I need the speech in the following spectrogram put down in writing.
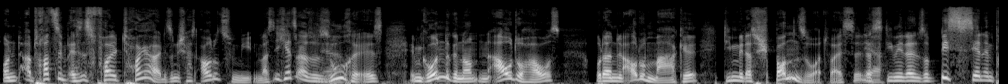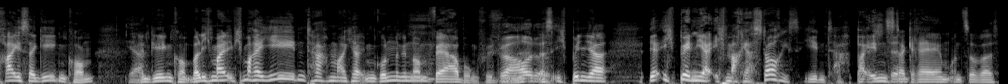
Und aber trotzdem, es ist voll teuer, so ein scheiß Auto zu mieten. Was ich jetzt also suche, ist im Grunde genommen ein Autohaus oder eine Automarke, die mir das sponsort, weißt du, dass Ja. die mir dann so ein bisschen im Preis dagegen kommen, Ja. entgegenkommen. Weil ich meine, ich mache ja jeden Tag mache ich ja im Grunde genommen Werbung für, die. Ne? Autos. Das, ich bin ja, ja, ich bin ja, ich mache ja Stories jeden Tag bei stimmt. Instagram und sowas.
